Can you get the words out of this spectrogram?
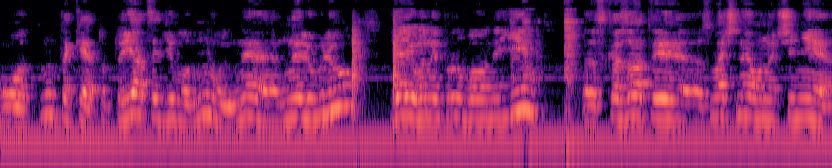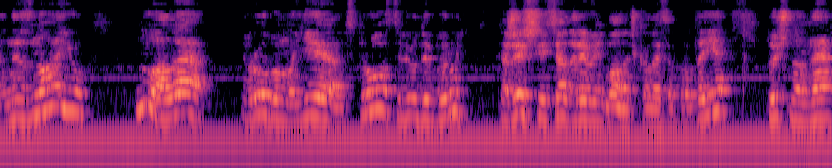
От, ну таке. Тобто я це діло ну, не, не люблю, я його не пробував, не їм. Е, Сказати, смачне воно чи ні, не знаю. Ну, але робимо, є спрос, люди беруть. Кажи, 60 гривень баночка Леся продає, точно не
